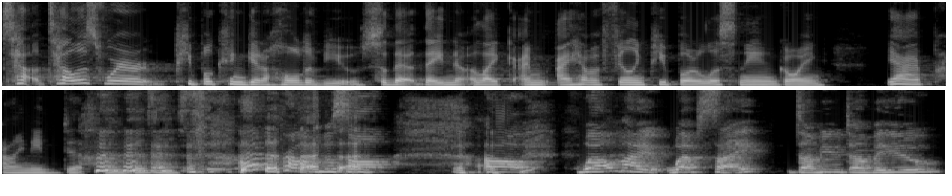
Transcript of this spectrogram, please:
tell tell us where people can get a hold of you so that they know. Like, I'm, I have a feeling people are listening and going, "Yeah, I probably need to do business." I have a problem to solve. Um, well, my website www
